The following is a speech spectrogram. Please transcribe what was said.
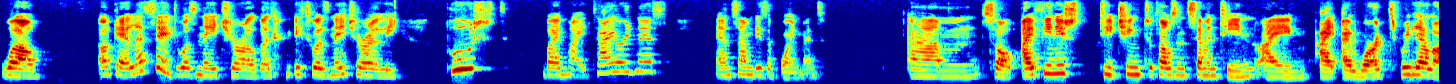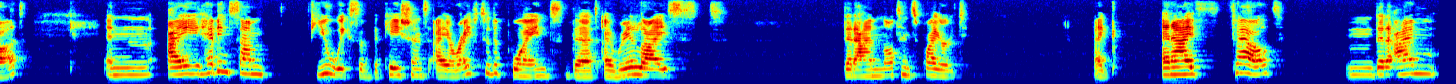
Well, okay, let's say it was natural, but it was naturally pushed by my tiredness and some disappointment. Um, so I finished teaching 2017. I, I, I worked really a lot, and I having some few weeks of vacations. I arrived to the point that I realized that I'm not inspired. Like, and I felt um, that I'm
